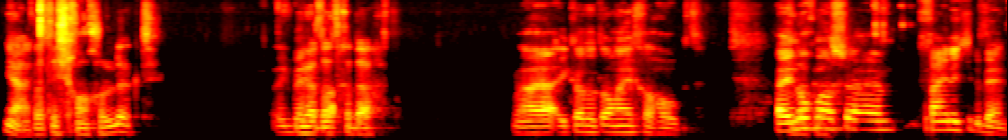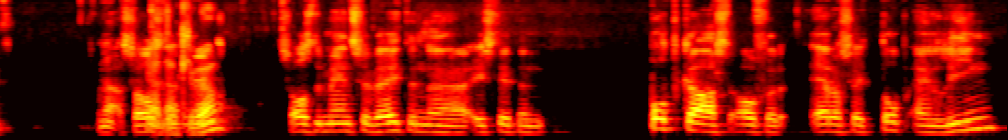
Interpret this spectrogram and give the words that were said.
Ja, dat is gewoon gelukt. Ik ben had dat gedacht? Nou ja, ik had het alleen gehoopt. Hey, nogmaals, uh, fijn dat je er bent. Nou, zoals, ja, dankjewel. De, zoals de mensen weten, uh, is dit een podcast over ROC Top en Lean.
